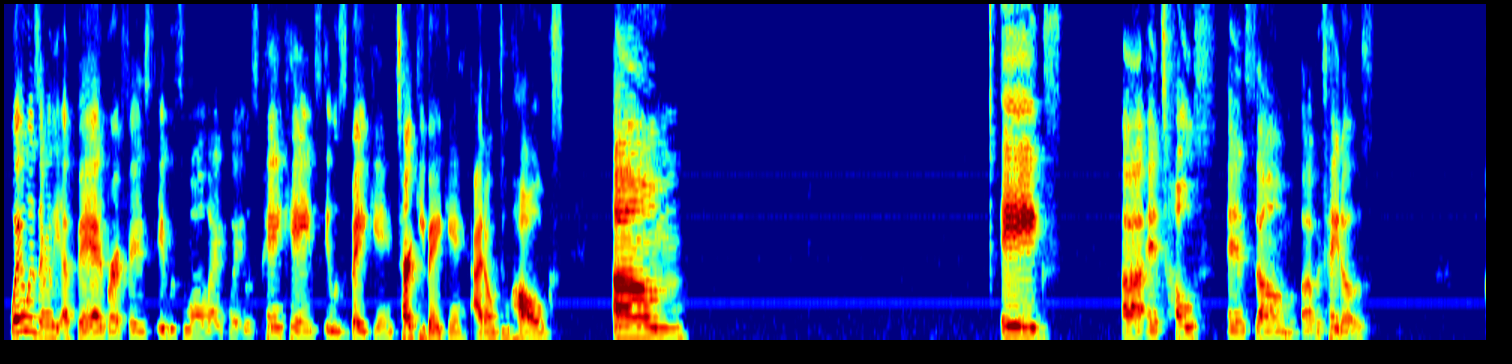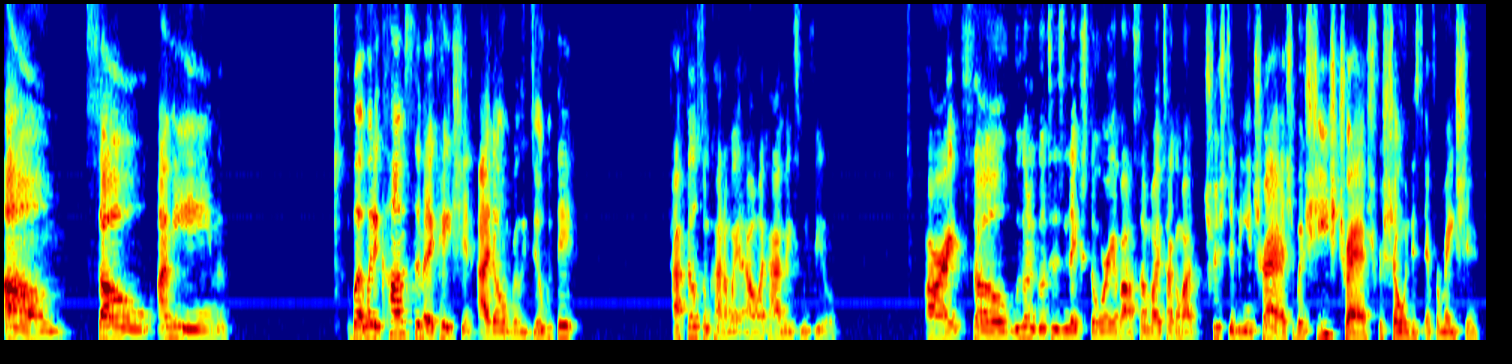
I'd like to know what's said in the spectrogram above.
Well, it wasn't really a bad breakfast. It was more like what? It was pancakes. It was bacon, turkey bacon. I don't do hogs. Um, eggs, uh, and toast and some uh, potatoes. Um, so I mean, but when it comes to medication, I don't really deal with it. I feel some kind of way, and I don't like how it makes me feel. All right, so we're gonna go to this next story about somebody talking about Tristan being trash, but she's trash for showing this information.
